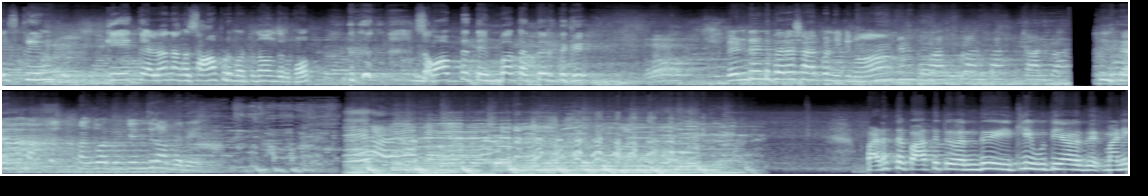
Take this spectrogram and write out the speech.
ஐஸ்கிரீம் கேக் எல்லாம் நாங்கள் சாப்பிட மட்டும்தான் வந்திருக்கோம். சாப்பிட்டு தெம்பா கத்துறதுக்கு. ரெண்டு ரெண்டு பேரை ஷேர் பண்ணிக்கணும் அங்கே ஒருத்தர் கெஞ்சிரான் பேரு. படத்தை பார்த்துட்டு வந்து இட்லி ஊற்றி ஆகுது மணி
